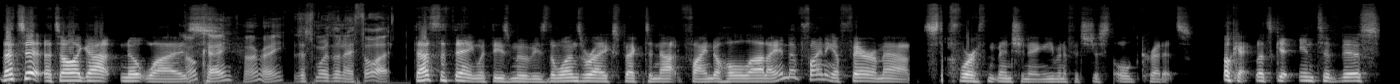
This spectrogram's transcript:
That's it. That's all I got note wise. Okay. All right. That's more than I thought. That's the thing with these movies. The ones where I expect to not find a whole lot, I end up finding a fair amount. Stuff worth mentioning, even if it's just old credits. Okay, let's get into this.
